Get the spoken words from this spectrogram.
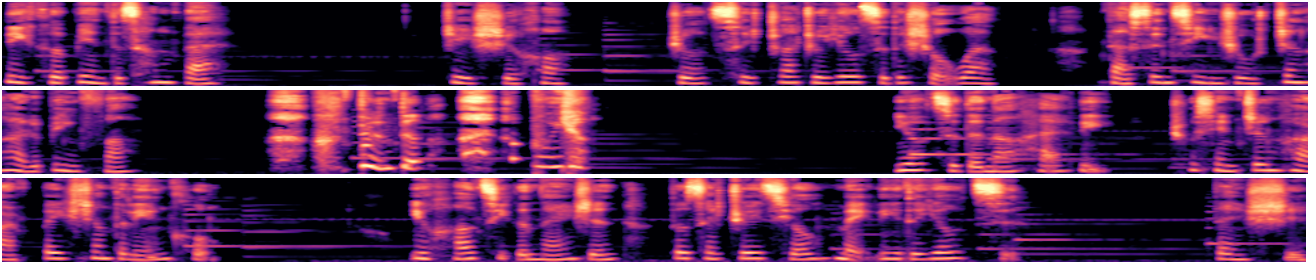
立刻变得苍白。这时候，卓次抓住优子的手腕，打算进入真儿的病房。等等，不要！优子的脑海里出现真儿悲伤的脸孔。有好几个男人都在追求美丽的优子，但是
